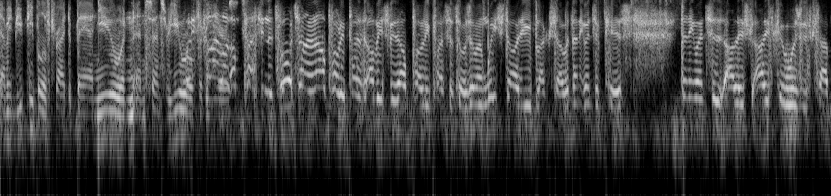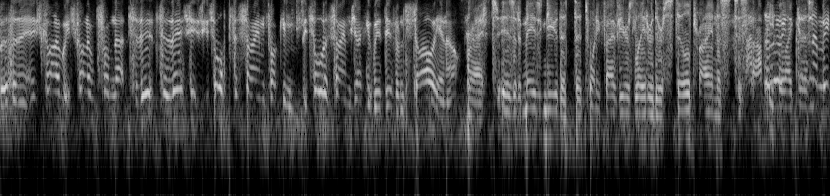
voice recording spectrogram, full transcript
I mean, people have tried to ban you and, and censor you Well, over the years. like passing the torch on, and I'll probably pass. Obviously, they'll probably pass the torch. I mean, we started with Black Sabbath, then it went to Kiss, then it went to Alice. Alice Cooper was with Sabbath, and it's kind of it's kind of from that to this. To this it's, it's all the same fucking. It's all the same jacket with a different style, you know. Right. Is it amazing to you that, that 25 years later they're still trying to, to stop people like this? I mean,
